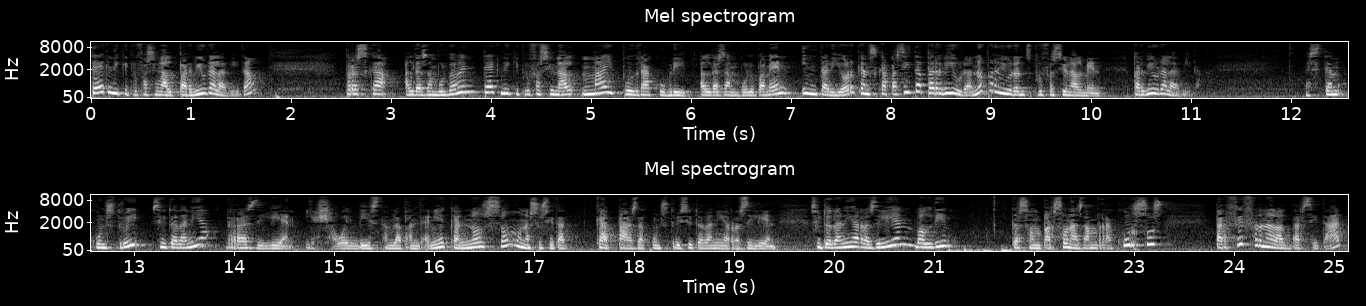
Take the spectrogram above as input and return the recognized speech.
tècnic i professional per viure la vida però és que el desenvolupament tècnic i professional mai podrà cobrir el desenvolupament interior que ens capacita per viure, no per viure'ns professionalment, per viure la vida necessitem construir ciutadania resilient. I això ho hem vist amb la pandèmia que no som una societat capaç de construir ciutadania resilient. Ciutadania resilient vol dir que són persones amb recursos per fer front a l'adversitat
